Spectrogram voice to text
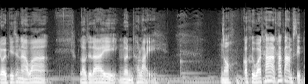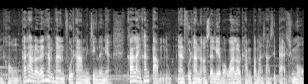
โดยพิจารณาว่าเราจะได้เงินเท่าไหร่เนาะก็คือว่าถ้าถ้าตามสิทธิ์ของถ้าทำเราได้ทำงาน full-time จริง ๆ เลยเนี่ย ค่าแรงขั้นต่ำงาน full-time ในออสเตรเลียบอกว่าเราทำประมาณ 38 ชั่วโมง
